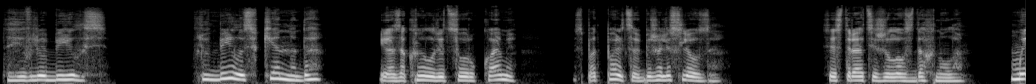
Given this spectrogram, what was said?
«Ты влюбилась. Влюбилась в Кенна, да?» Я закрыла лицо руками, из-под пальцев бежали слезы. Сестра тяжело вздохнула. «Мы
